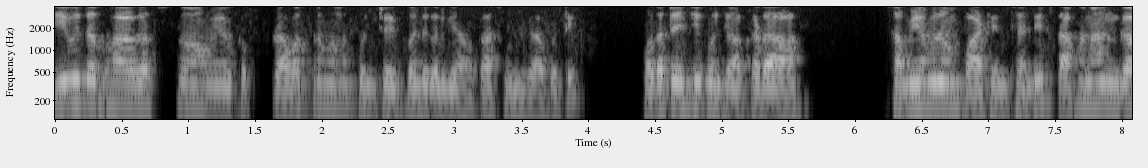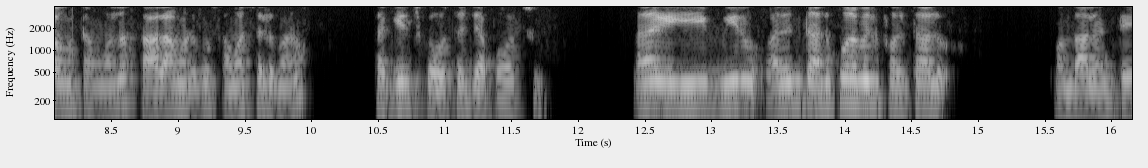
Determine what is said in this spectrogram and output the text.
జీవిత భాగస్వామి యొక్క ప్రవర్తన వల్ల కొంచెం ఇబ్బంది కలిగే అవకాశం ఉంది కాబట్టి మొదటి నుంచి కొంచెం అక్కడ సంయమనం పాటించండి. సహనంగా ఉండటం వల్ల చాలా మటుకు సమస్యలు మనం తగ్గించుకోవచ్చు అని చెప్పవచ్చు. అలాగే ఈ మీరు మరింత అనుకూలమైన ఫలితాలు పొందాలంటే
